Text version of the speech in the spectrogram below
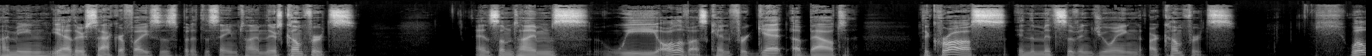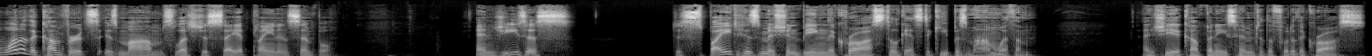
I mean, yeah, there's sacrifices, but at the same time, there's comforts. And sometimes we, all of us, can forget about the cross in the midst of enjoying our comforts. Well, one of the comforts is moms. Let's just say it plain and simple. And Jesus despite his mission being the cross, still gets to keep his mom with him. And she accompanies him to the foot of the cross,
